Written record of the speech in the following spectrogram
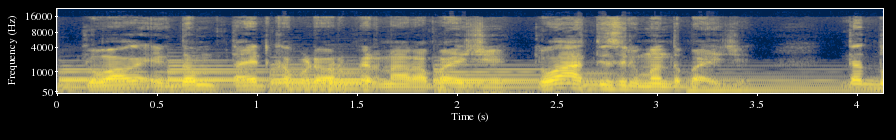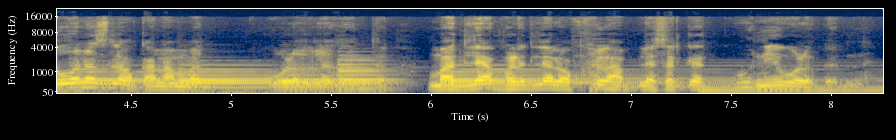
किंवा एकदम टाईट कपड्यावर फिरणारा पाहिजे किंवा अतिश्रीमंत पाहिजे. त्या दोनच लोकांना मत ओळखलं जातं. मधल्या फळीतल्या लोकांना आपल्यासारख्या कोणी ओळखत नाही.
